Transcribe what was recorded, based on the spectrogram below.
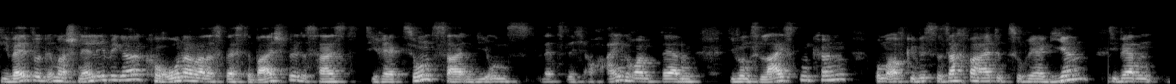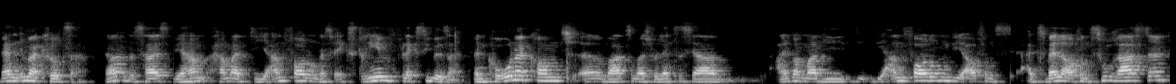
die Welt wird immer schnelllebiger. Corona war das beste Beispiel. Das heißt, die Reaktionszeiten, die uns letztlich auch eingeräumt werden, die wir uns leisten können, um auf gewisse Sachverhalte zu reagieren, die werden, werden immer kürzer. Ja, das heißt, wir haben, haben halt die Anforderung, dass wir extrem flexibel sein. Wenn Corona kommt, äh, war zum Beispiel letztes Jahr einfach mal die, die, die Anforderungen, die auf uns als Welle auf uns zuraste,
